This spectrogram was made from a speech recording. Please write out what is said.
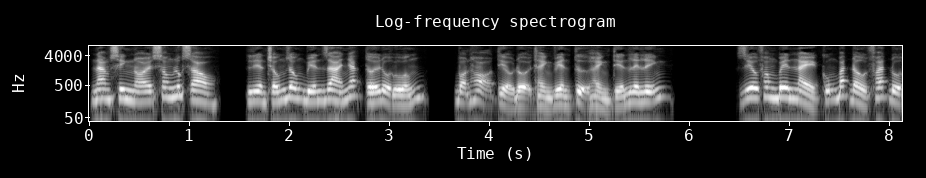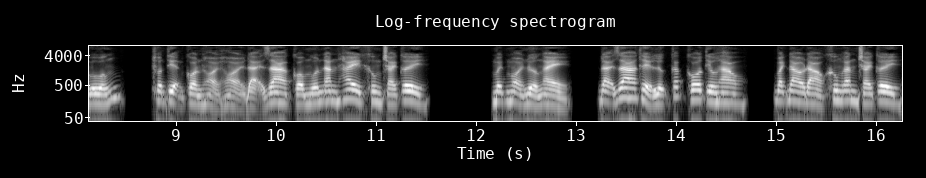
Nam sinh nói xong lúc sau, liền chống rông biến ra nhắc tới đồ uống, bọn họ tiểu đội thành viên tự hành tiến lên lĩnh. Diêu phong bên này cũng bắt đầu phát đồ uống, thuận tiện còn hỏi hỏi đại gia có muốn ăn hay không trái cây. Mệt mỏi nửa ngày, đại gia thể lực các co tiêu hao, bạch đào đào không ăn trái cây,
